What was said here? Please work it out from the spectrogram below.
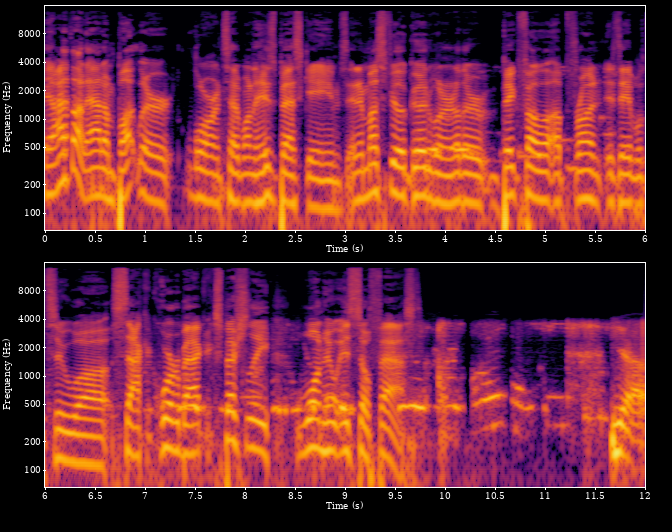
And I thought Adam Butler, Lawrence, had one of his best games, and it must feel good when another big fella up front is able to uh, sack a quarterback, especially one who is so fast. Yeah,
